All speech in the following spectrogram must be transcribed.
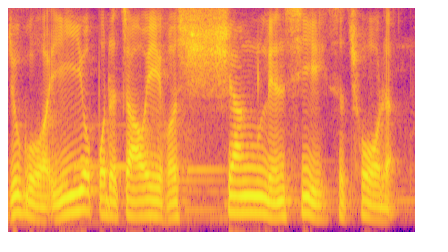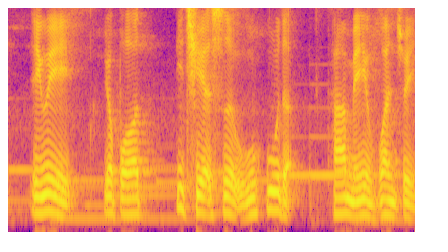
如果与约伯的遭遇和相联系是错的，因为约伯的确是无辜的，他没有犯罪。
